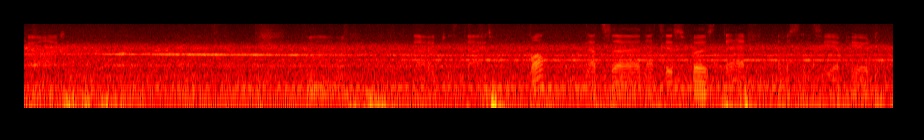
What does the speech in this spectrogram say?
god. Oh, I just died. Well, that's uh, that's his first death ever since he appeared.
